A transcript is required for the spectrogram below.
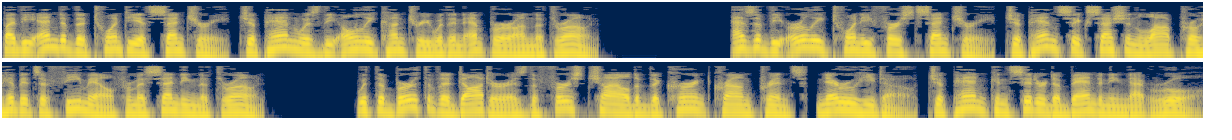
By the end of the 20th century, Japan was the only country with an emperor on the throne. As of the early 21st century, Japan's succession law prohibits a female from ascending the throne. With the birth of a daughter as the first child of the current crown prince, Naruhito, Japan considered abandoning that rule.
